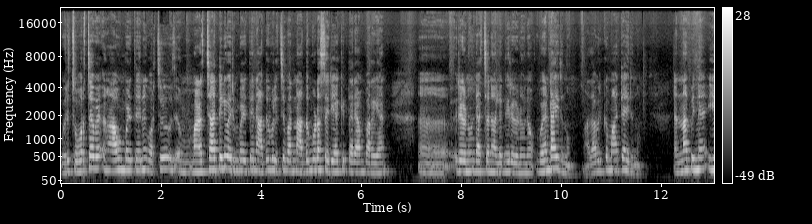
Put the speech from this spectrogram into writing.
ഒരു ചോർച്ച ആവുമ്പോഴത്തേന് കുറച്ച് മഴച്ചാറ്റൽ വരുമ്പോഴത്തേന് അത് വിളിച്ച് പറഞ്ഞ് അതും കൂടെ ശരിയാക്കി തരാൻ പറയാൻ രേണുവിന്റെ അച്ഛനോ അല്ലെങ്കിൽ രേണുവിനോ വേണ്ടായിരുന്നു. അത് അവർക്ക് മാറ്റായിരുന്നു. എന്നാൽ പിന്നെ ഈ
